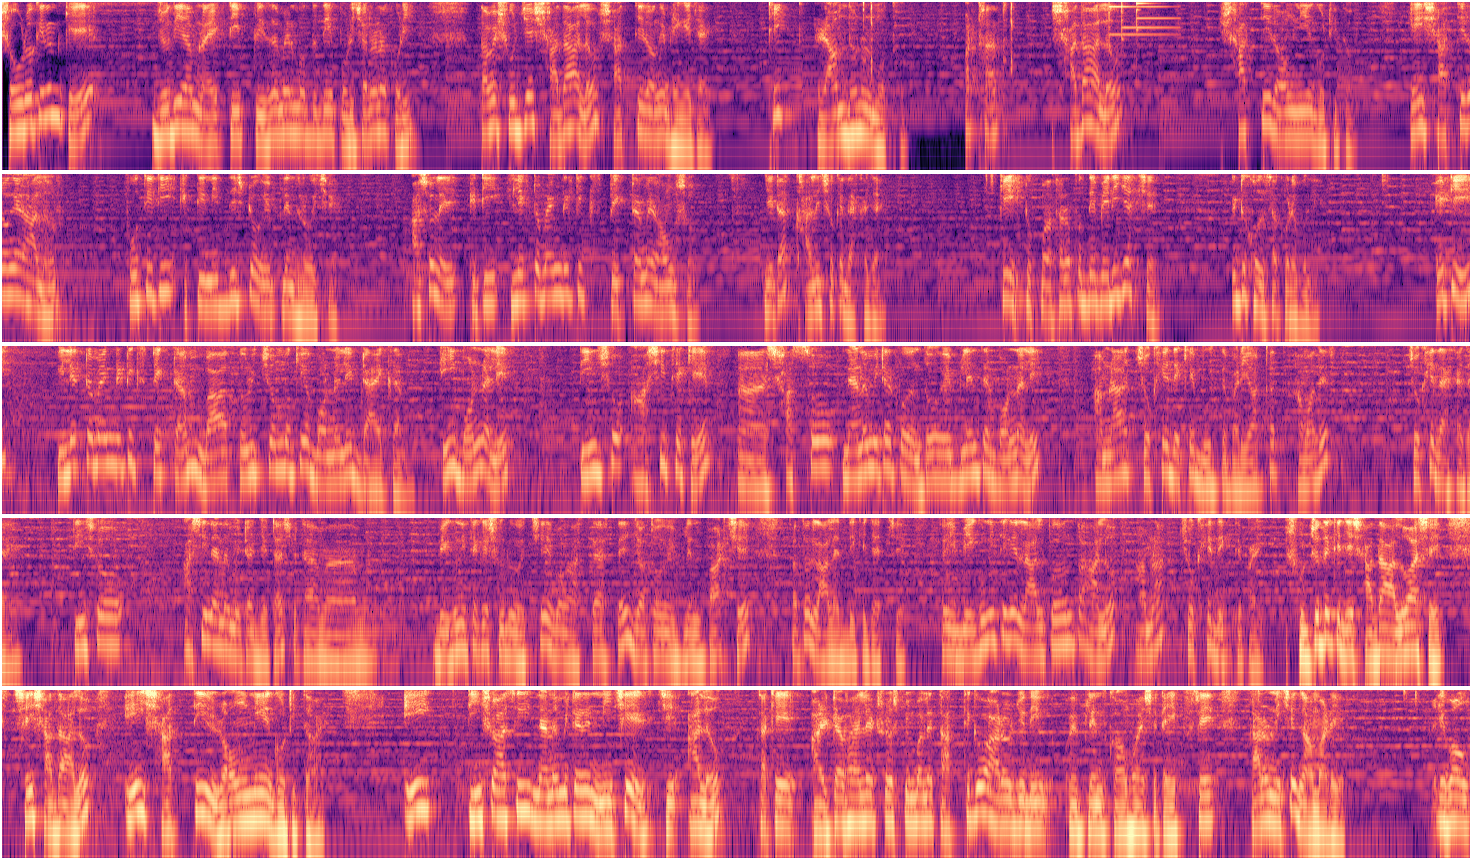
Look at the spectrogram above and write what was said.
সৌরকিরণকে যদি আমরা একটি প্রিজমের মধ্যে দিয়ে পরিচালনা করি, তবে সূর্যের সাদা আলো সাতটি রঙে ভেঙে যায়। ঠিক রামধনুর মতো। অর্থাৎ সাদা আলো সাতটি রং নিয়ে গঠিত। এই সাতটি রঙের আলোর প্রতিটি একটি নির্দিষ্ট ওয়েভলেন্থ রয়েছে। আসলে এটি ইলেকট্রোম্যাগনেটিক স্পেকট্রামের অংশ, যেটা খালি চোখে দেখা যায়। কি একটু মাথার উপর দিয়ে বেরিয়ে যাচ্ছে? একটু খোলসা করে বলি। এটি ইলেকট্রোম্যাগনেটিক স্পেকট্রাম বা তড়িৎচুম্বকীয় বর্ণালীর ডায়াগ্রাম এই বর্ণালীর তিনশো আশি থেকে সাতশো ন্যানোমিটার পর্যন্ত ওয়েবলেন্থের বর্ণালী আমরা চোখে দেখে বুঝতে পারি। অর্থাৎ আমাদের চোখে দেখা যায়। তিনশো আশি ন্যানোমিটার যেটা, সেটা বেগুনি থেকে শুরু হচ্ছে এবং আস্তে আস্তে যত ওয়েভলেন্থ বাড়ছে তত লালের দিকে যাচ্ছে। তো এই বেগুনি থেকে লাল পর্যন্ত আলো আমরা চোখে দেখতে পাই। সূর্য থেকে যে সাদা আলো আসে, সেই সাদা আলো এই সাতটি রং নিয়ে গঠিত হয়। এই তিনশো আশি ন্যানোমিটারের নিচের যে আলো, তাকে আল্ট্রাভায়োলেট রশ্মি বলে, তার থেকেও আরও যদি ওয়েভলেন্থ কম হয় সেটা এক্স রে তারও নিচে গামারে এবং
